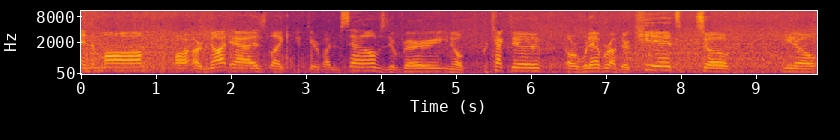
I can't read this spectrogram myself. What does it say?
and the mom are, are not as like they're by themselves. They're very you know protective or whatever of their kids. So you know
